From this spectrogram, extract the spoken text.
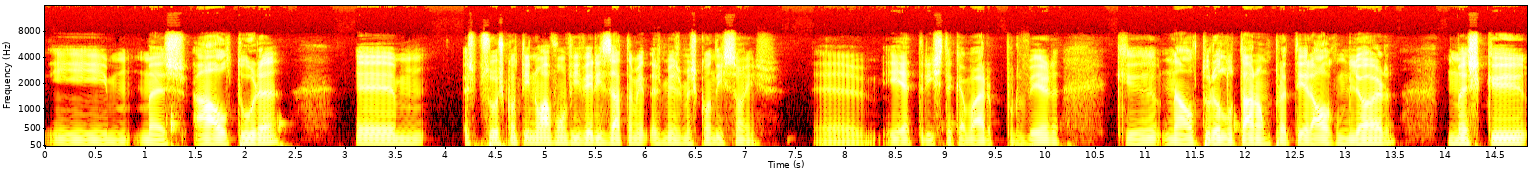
e, mas à altura um, as pessoas continuavam a viver exatamente nas mesmas condições. Uh, e é triste acabar por ver que na altura lutaram para ter algo melhor, mas que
